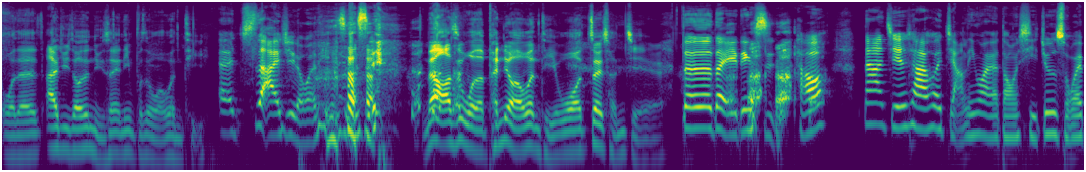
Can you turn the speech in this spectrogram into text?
我的 IG 都是女生，一定不是我问题。哎，是 IG 的问题是不是？没有啊，是我的朋友的问题，我最纯洁。对对对，一定是好。那接下来会讲另外一个东西，就是所谓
